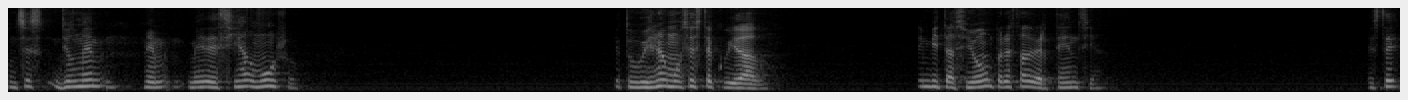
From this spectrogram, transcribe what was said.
Entonces Dios me, me, me decía mucho que tuviéramos este cuidado, esta invitación, pero esta advertencia, este,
